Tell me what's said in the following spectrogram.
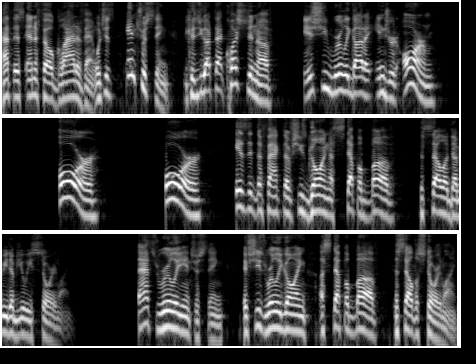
at this NFL GLAAD event, which is interesting because you got that question of is she really got an injured arm or or is it the fact of she's going a step above to sell a WWE storyline? That's really interesting. If she's really going a step above to sell the storyline.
